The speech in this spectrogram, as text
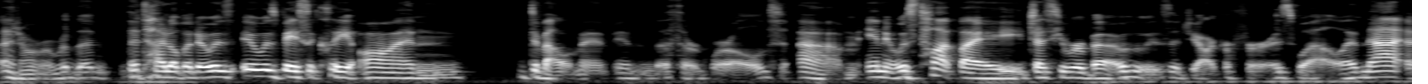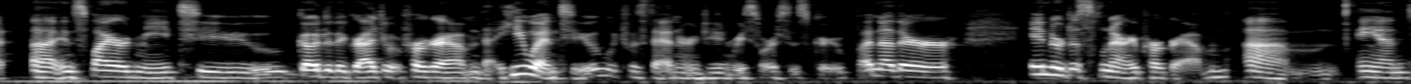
I don't remember the the title, but it was it was basically on development in the third world, um, and it was taught by Jesse Ribot, who is a geographer as well, and that uh, inspired me to go to the graduate program that he went to, which was the Energy and Resources Group, another interdisciplinary program. Um, and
